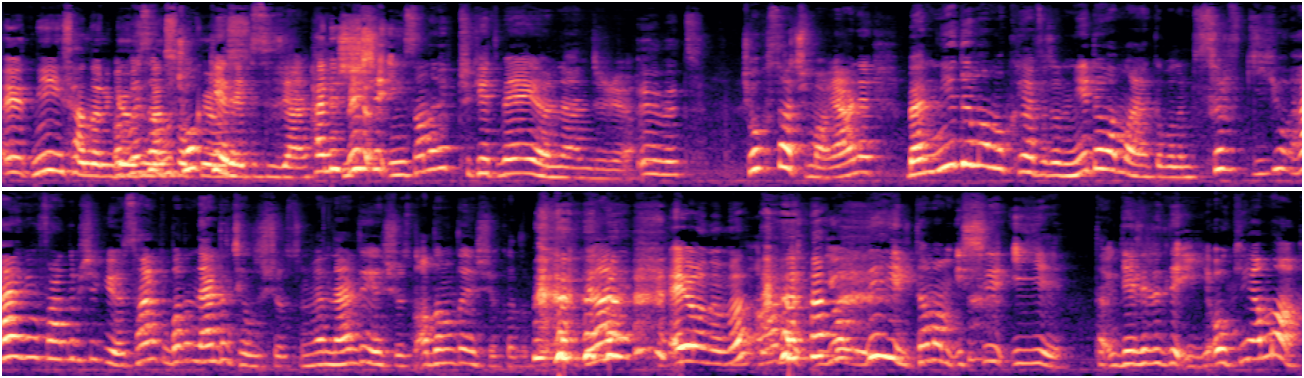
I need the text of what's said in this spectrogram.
Evet niye insanların Bak gözüne mesela bu çok sokuyorsun? gereksiz yani. Hani Ve şu- şey insanlar hep tüketmeye yönlendiriyor. Evet. Çok saçma. Yani ben niye devamlı kıyafet alayım? Niye devamlı ayakkabı alayım? Sırf giyiyor. Her gün farklı bir şey giyiyor. Sanki bana nerede çalışıyorsun ve nerede yaşıyorsun? Adana'da yaşıyor kadın. Yani Ev hanımı. abi yok değil. Tamam işi iyi. Geliri de iyi. Okey ama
